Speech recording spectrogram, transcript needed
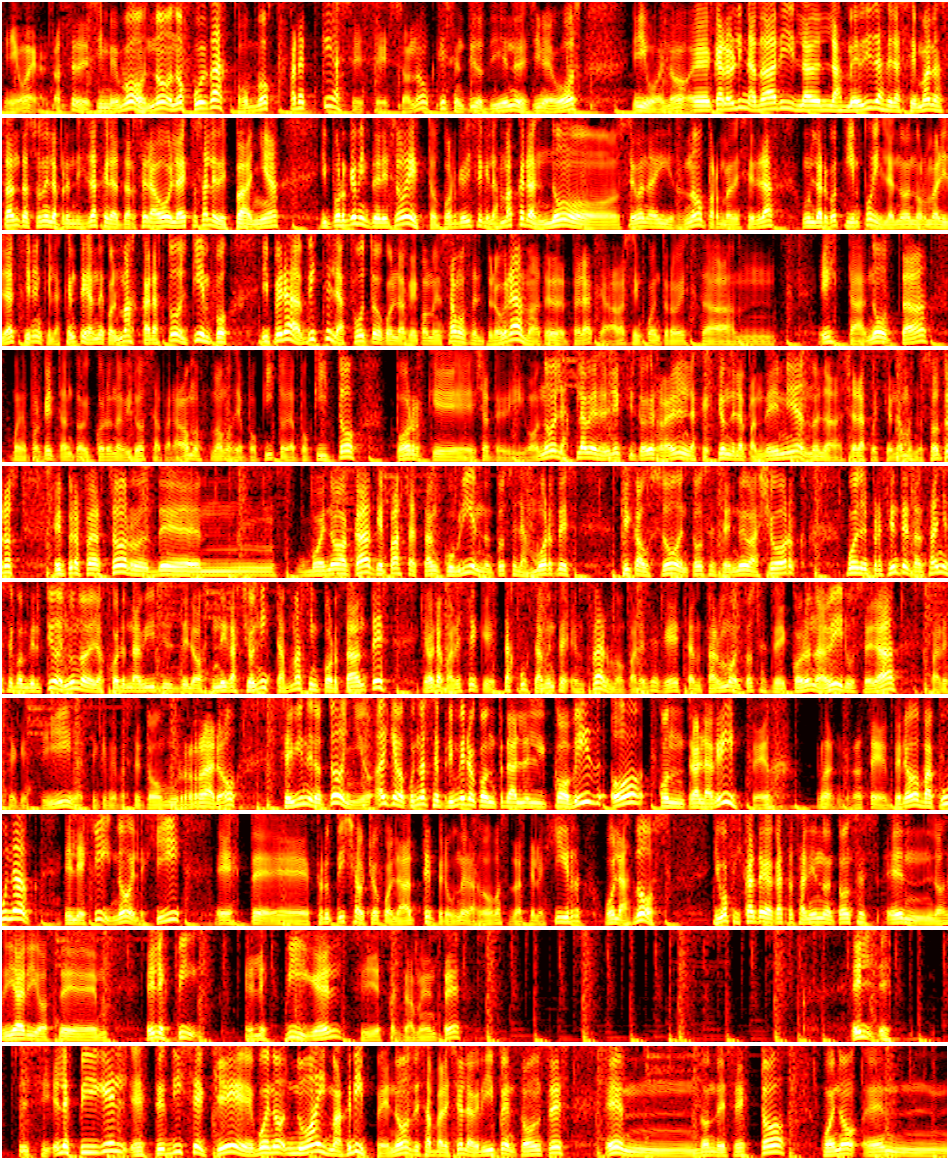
Y bueno, entonces decime vos, no, no juegas con vos. ¿Para qué haces eso, no? ¿Qué sentido tiene? Decime vos. Y bueno, eh, Carolina Dari, las medidas de la Semana Santa son el aprendizaje de la tercera ola. Esto sale de España. ¿Y por qué me interesó esto? Porque dice que las máscaras no se van a ir, ¿no? Permanecerá un largo tiempo y la nueva normalidad quieren que la gente ande con máscaras todo el tiempo. Y esperá, ¿viste la foto con la que comenzamos el programa? Esperá, a ver si encuentro esta. Mm, esta nota. Bueno, ¿por qué hay tanto el coronavirus? Para vamos, vamos de a poquito, de a poquito, porque ya te digo, ¿no? Las claves del éxito de Israel en la gestión de la pandemia, no la, ya las cuestionamos nosotros. El profesor de. Mm, bueno, acá, ¿qué pasa? Están cubriendo entonces las muertes que causó entonces en Nueva York. Bueno, el presidente de Tanzania se convirtió en uno de los coronavirus, de los negacionistas más importantes y ahora parece que está justamente enfermo. Parece que está enfermo entonces de coronavirus, ¿será? Parece que sí, así que me parece todo muy raro. Se viene el otoño. Hay que vacunarse primero contra el COVID o contra la gripe. Bueno, no sé, pero vacuna elegí, ¿no? Elegí este, frutilla o chocolate, pero una de las dos vas a tener que elegir, o las dos. Y vos fijate que acá está saliendo entonces en los diarios de El, el Spiegel, sí, exactamente. El, eh, el Spiegel este, dice que, bueno, no hay más gripe, ¿no? Desapareció la gripe, entonces, ¿en dónde es esto? Bueno, en,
